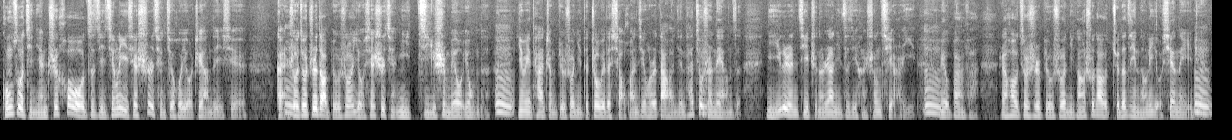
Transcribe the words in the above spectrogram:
工作几年之后，自己经历一些事情，就会有这样的一些。感受就知道，比如说有些事情你急是没有用的，嗯，因为它整，比如说你的周围的小环境或者大环境，它就是那样子，你一个人急只能让你自己很生气而已，嗯，没有办法。然后就是比如说你刚刚说到觉得自己能力有限那一点。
